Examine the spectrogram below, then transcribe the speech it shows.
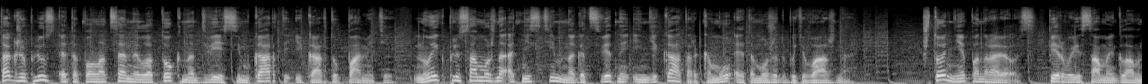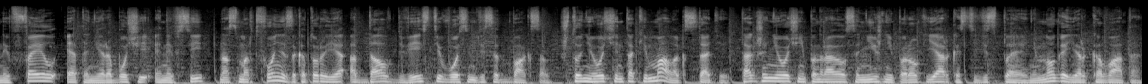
Также плюс это полноценный лоток на две сим-карты и карту памяти. Ну и к плюсам можно отнести многоцветный индикатор, кому это может быть важно. Что не понравилось? Первый и самый главный фейл – это нерабочий NFC на смартфоне, за который я отдал 280 баксов, что не очень так и мало, кстати. Также не очень понравился нижний порог яркости дисплея, немного ярковато.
